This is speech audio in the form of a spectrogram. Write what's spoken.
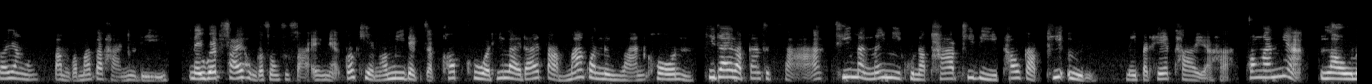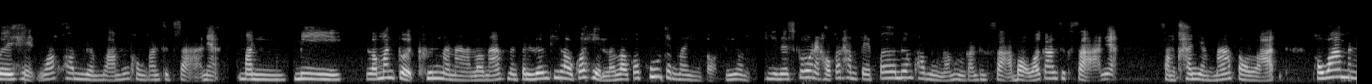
ก็ยังต่ำกว่ามาตรฐานอยู่ดี ในเว็บไซต์ของกระทรวงศึกษาเองเนี่ยก็เขียนว่ามีเด็กจากครอบครัวที่รายได้ต่ำมากกว่า 1 ล้านคน ที่ได้รับการศึกษาที่มันไม่มีคุณภาพที่ดีเท่ากับที่อื่น ในประเทศไทยอะค่ะ เพราะงั้นเนี่ยเราเลยเห็นว่าความเหลื่อมล้ำของการศึกษาเนี่ยมันมีแล้วมันเกิดขึ้นมานานแล้วนะ มันเป็นเรื่องที่เราก็เห็นแล้วเราก็พูดกันมาอย่างต่อเนื่องยูเนสโกเนี่ยเขาก็ทำเปเปอร์เรื่องความเหลื่อมล้ำของการศึกษาบอกว่าการศึกษาเนี่ยสำคัญอย่างมากต่อรัฐ เพราะว่ามัน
